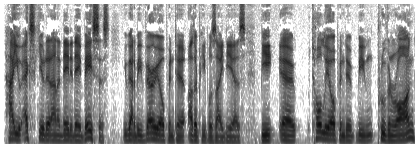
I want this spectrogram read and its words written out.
how you execute it on a day-to-day basis, you got to be very open to other people's ideas. Be uh, totally open to being proven wrong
